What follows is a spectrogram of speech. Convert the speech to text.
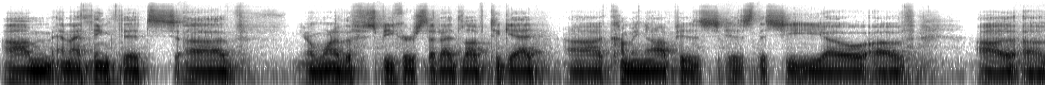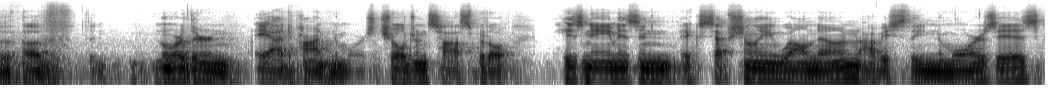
Um, and I think that uh, you know one of the speakers that I'd love to get uh, coming up is is the CEO of uh, of, of the Northern A.I. DuPont Nemours Children's Hospital. His name isn't exceptionally well known. Obviously, Nemours is,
